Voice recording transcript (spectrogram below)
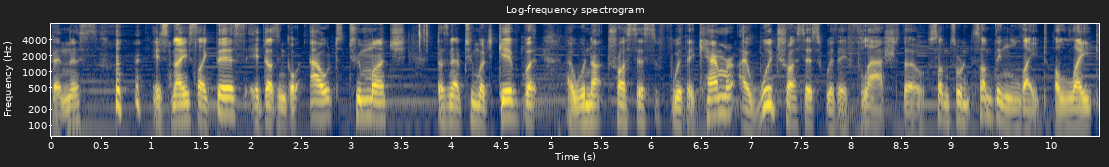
bend this. it's nice like this. It doesn't go out too much, doesn't have too much give, but I would not trust this with a camera. I would trust this with a flash though, some sort of, something light, a light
